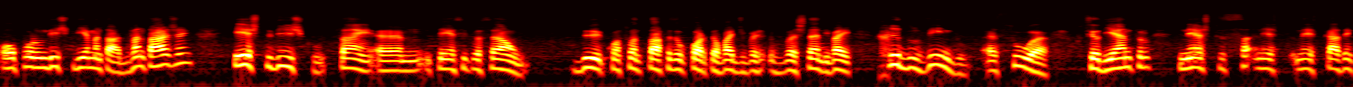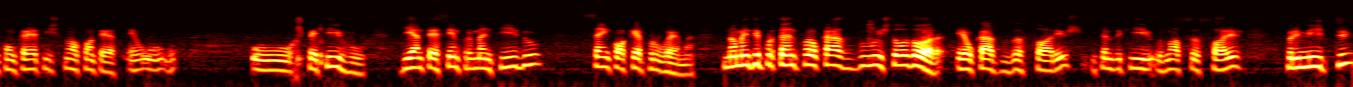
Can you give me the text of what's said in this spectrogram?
ou por um disco diamantado. Vantagem este disco tem, um, tem a situação de, consoante está a fazer o corte, ele vai desbastando e vai reduzindo a sua, o seu diâmetro. Neste, neste, neste caso em concreto, isto não acontece. É o, o respectivo diâmetro é sempre mantido sem qualquer problema. Não menos importante para o caso do instalador é o caso dos acessórios, e temos aqui os nossos acessórios, permite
